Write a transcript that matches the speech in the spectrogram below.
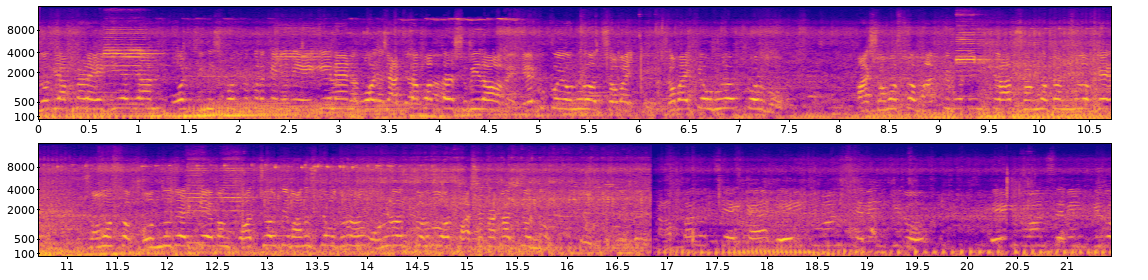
যদি আপনারা এগিয়ে যান ওর জিনিসপত্রগুলোকে যদি এগিয়ে নেন ওর যাত্রাপথটার সুবিধা হবে। এটুকুই অনুরোধ সবাইকে। সবাইকে অনুরোধ করব আর সমস্ত ভাতৃপ্রতিম ক্লাব সংগঠনগুলোকে সমস্ত বন্ধুদেরকে এবং পথ চলতি মানুষকে অনুরোধ করব ওর পাশে থাকার জন্য। নাম্বার হচ্ছে এইটা eight one seven zero eight one seven zero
